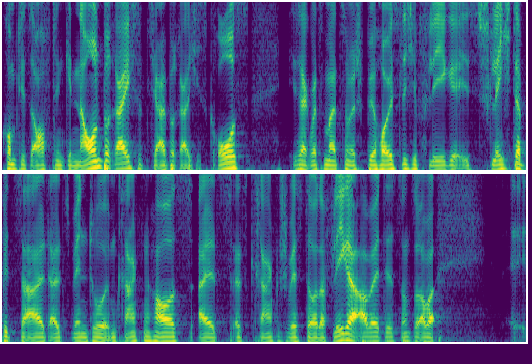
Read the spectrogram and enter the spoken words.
kommt jetzt auch auf den genauen Bereich, Sozialbereich ist groß. Ich sage jetzt mal zum Beispiel, häusliche Pflege ist schlechter bezahlt, als wenn du im Krankenhaus als, als Krankenschwester oder Pfleger arbeitest und so, aber äh,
